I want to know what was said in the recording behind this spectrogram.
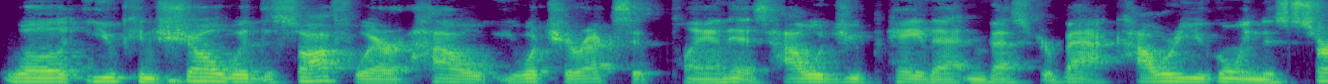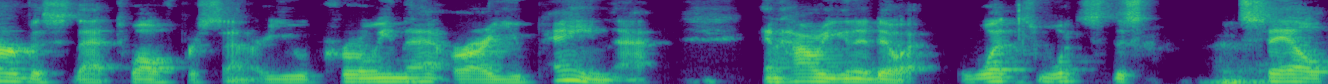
well you can show with the software how what your exit plan is. How would you pay that investor back? How are you going to service that 12% are you accruing that or are you paying that? And how are you going to do it? What's what's the sale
